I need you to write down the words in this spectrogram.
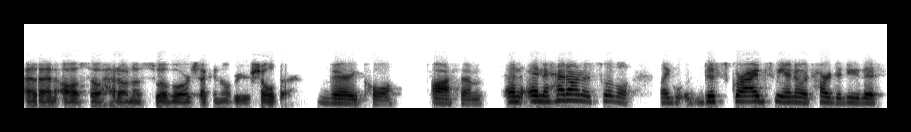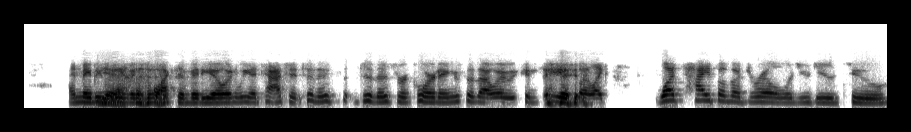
and then also head on a swivel or checking over your shoulder. Very cool. Awesome. And and head on a swivel, like describe to me, I know it's hard to do this and maybe Yeah. we even collect a video and we attach it to this to this recording so that way we can see it. But like what type of a drill would you do to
